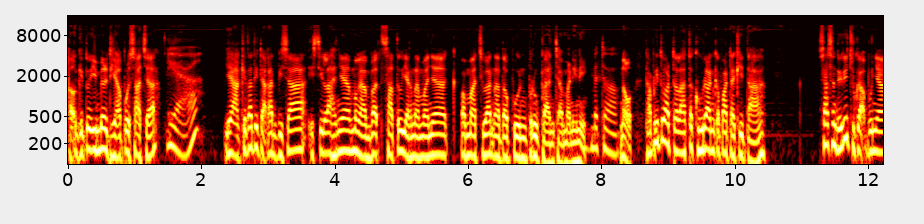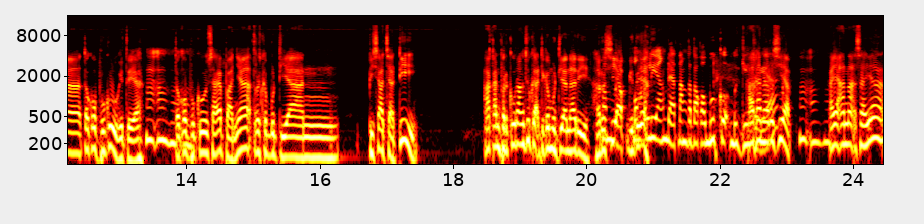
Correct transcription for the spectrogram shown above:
Kalau gitu email dihapus saja, Ya. Ya, kita tidak akan bisa istilahnya menghambat satu yang namanya kemajuan ataupun perubahan zaman ini. Betul. No, tapi itu adalah teguran kepada kita. Saya sendiri juga punya toko buku gitu ya. Toko buku saya banyak, terus kemudian bisa jadi akan berkurang juga di kemudian hari. Harus Pem- siap gitu ya. Pembeli yang datang ke toko buku begitu Akan ya. harus siap. Kayak anak saya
